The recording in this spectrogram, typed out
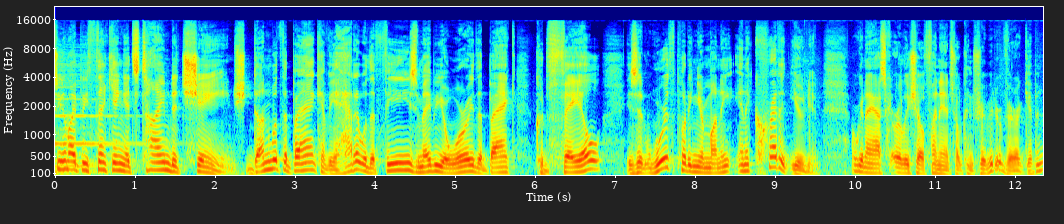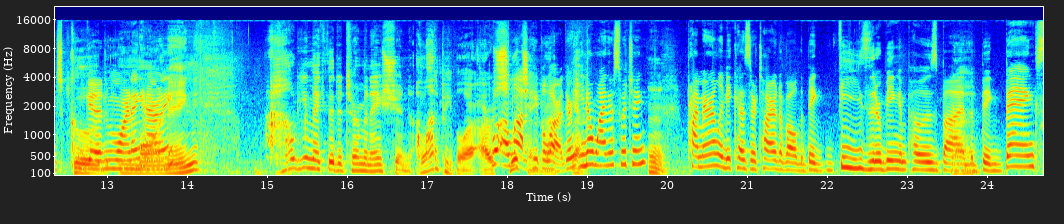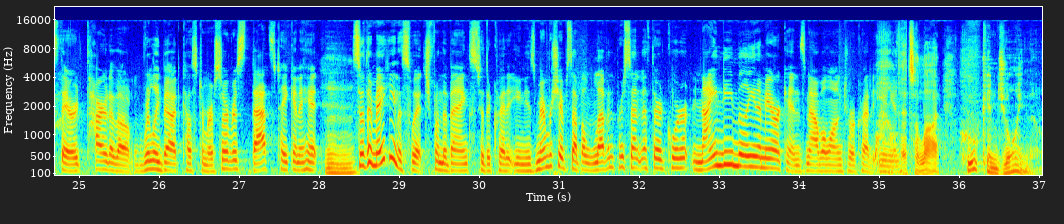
So you might be thinking it's time to change. Done with the bank? Have you had it with the fees? Maybe you're worried the bank could fail. Is it worth putting your money in a credit union? We're going to ask early show financial contributor Vera Gibbons. Good, Good morning, morning. Harry. How do you make the determination? A lot of people are, are Well, switching. a lot of people right? are. They're, Yeah. You know why they're switching? Primarily because they're tired of all the big fees that are being imposed by Right. the big banks. They're tired of a really bad customer service. That's taken a hit. Mm-hmm. So they're making the switch from the banks to the credit unions. Membership's up 11% in the third quarter. 90 million Americans now belong to a credit Wow, union. that's a lot. Who can join though?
